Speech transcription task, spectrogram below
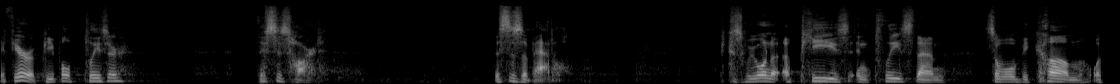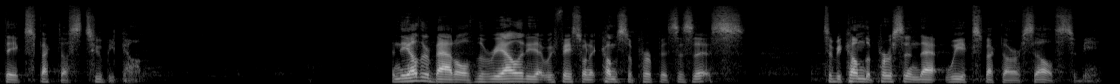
If you're a people pleaser, this is hard. This is a battle because we want to appease and please them so we'll become what they expect us to become. And the other battle, the reality that we face when it comes to purpose, is this to become the person that we expect ourselves to be.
